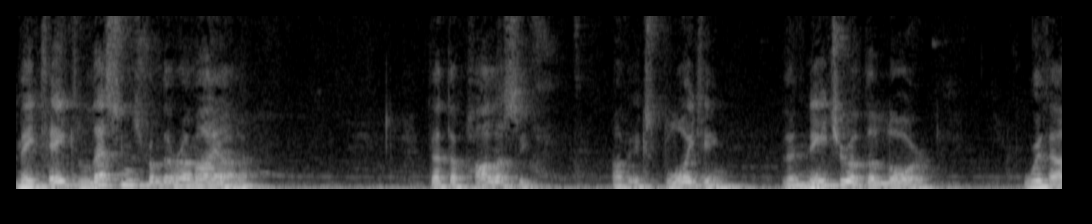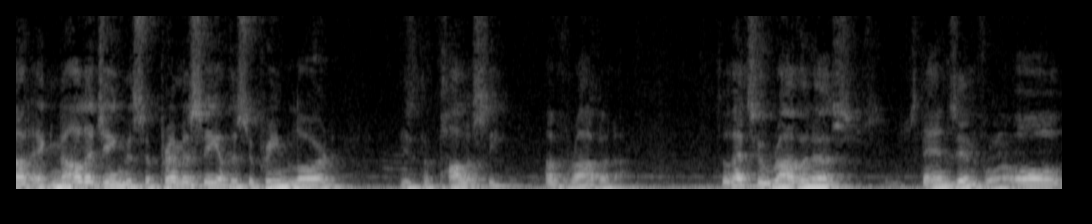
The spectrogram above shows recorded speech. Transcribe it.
may take lessons from the Ramayana that the policy of exploiting the nature of the Lord without acknowledging the supremacy of the Supreme Lord is the policy of Ravana. So that's who Ravana stands in for. All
